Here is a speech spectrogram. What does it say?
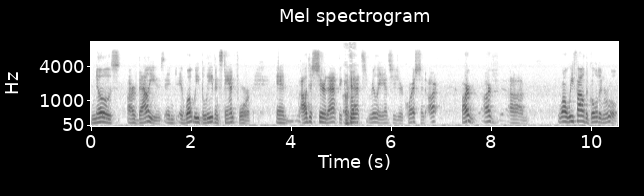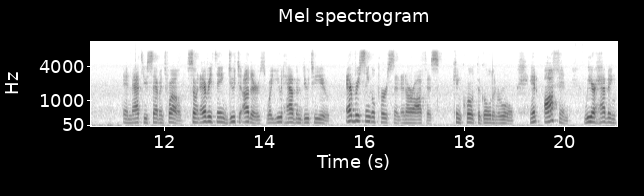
knows our values and, and what we believe and stand for. And I'll just share that because okay. that's really answers your question. Our our our um, well, we follow the golden rule in Matthew 7:12. So in everything, do to others what you would have them do to you. Every single person in our office can quote the golden rule. And often we are having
